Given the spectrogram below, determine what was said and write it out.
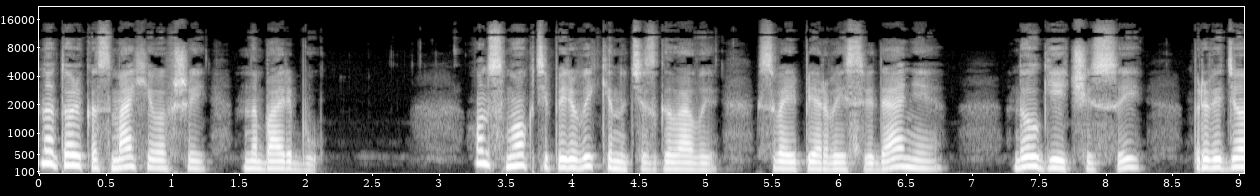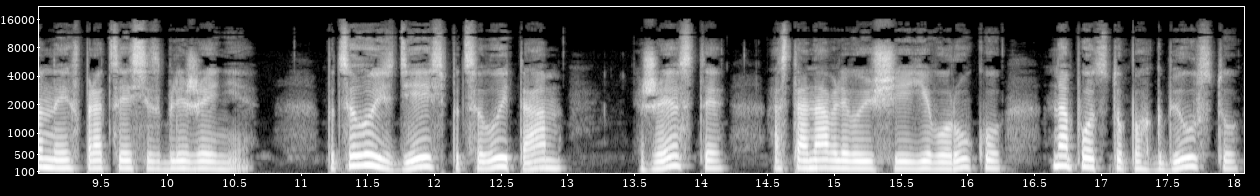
но только смахивавшей на борьбу. Он смог теперь выкинуть из головы свои первые свидания, долгие часы, проведенные в процессе сближения, поцелуй здесь, поцелуй там, жесты, останавливающие его руку на подступах к бюсту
